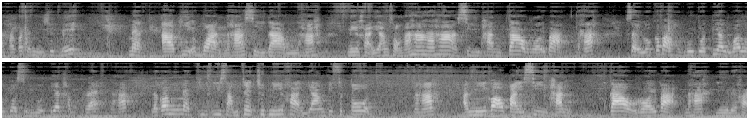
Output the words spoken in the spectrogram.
นะคะ ก็จะมีชุดนี้ Mac RPF1 นะคะ สีดำนะคะ นี่ค่ะยาง 25555 4,900 บาทนะคะ ใส่รถกระบะของรูตัวเตี้ย หรือว่ารถตัวสูงโหลดเตี้ยทำแคระนะคะ แล้วก็มี Mac TE 37ชุดนี้ค่ะ ยางบิสโตนนะคะ อันนี้ก็เอาไป 4,900 บาทนะคะ นี่เลยค่ะ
